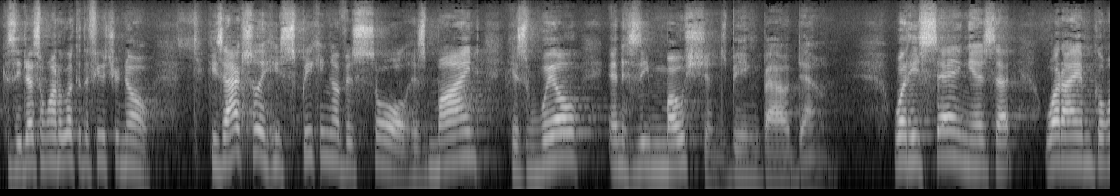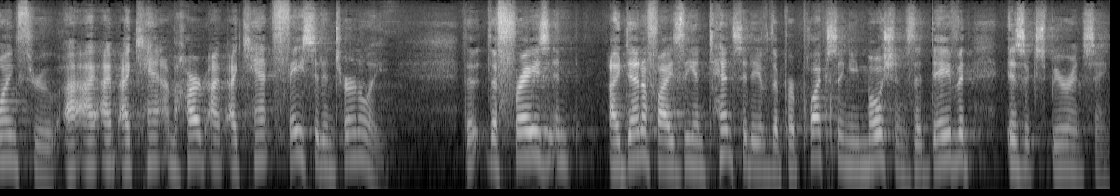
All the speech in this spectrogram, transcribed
because he doesn't want to look at the future? No. He's actually he's speaking of his soul, his mind, his will, and his emotions being bowed down. What he's saying is that what I am going through, I, I, I can't, I'm hard, I, I can't face it internally. The, the phrase in, identifies the intensity of the perplexing emotions that David is experiencing.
